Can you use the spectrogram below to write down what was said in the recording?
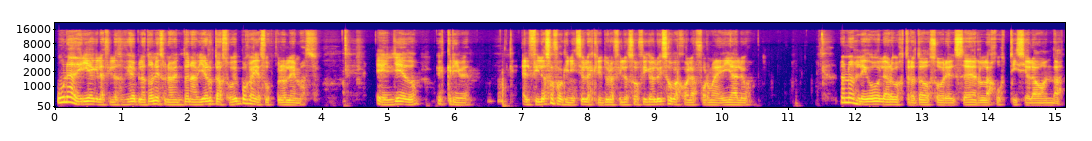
Una diría que la filosofía de Platón es una ventana abierta a su época y a sus problemas. El Yedo escribe, el filósofo que inició la escritura filosófica lo hizo bajo la forma de diálogo no nos legó largos tratados sobre el ser, la justicia o la bondad,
